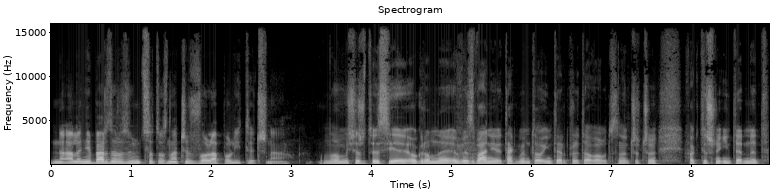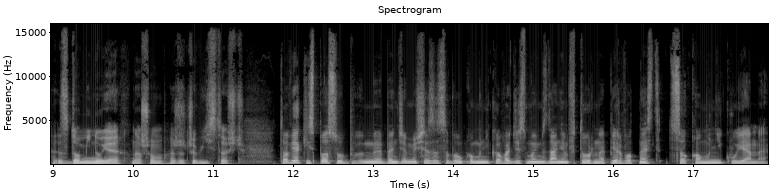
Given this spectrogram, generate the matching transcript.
No, ale nie bardzo rozumiem, co to znaczy wola polityczna. No, myślę, że to jest ogromne wyzwanie. Tak bym to interpretował. To znaczy, czy faktycznie internet zdominuje naszą rzeczywistość. To w jaki sposób my będziemy się ze sobą komunikować jest moim zdaniem wtórne. Pierwotne jest, co komunikujemy.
